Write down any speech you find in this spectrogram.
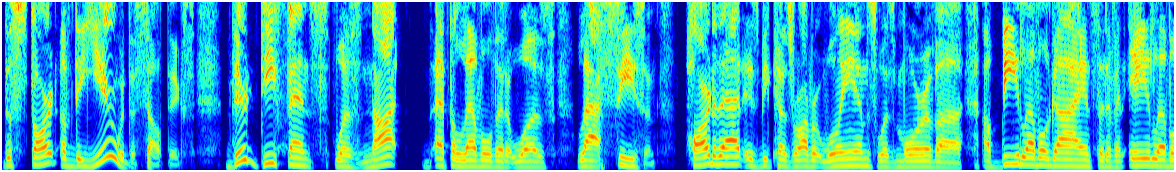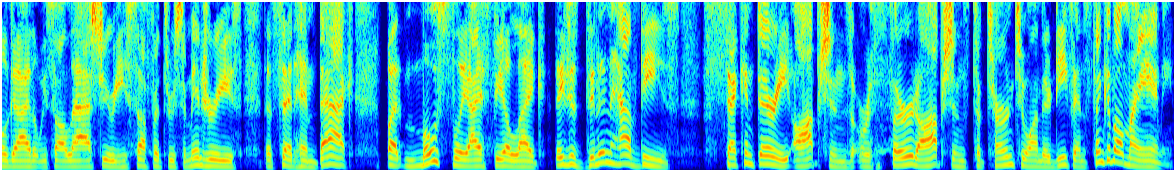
the start of the year with the Celtics. Their defense was not at the level that it was last season. Part of that is because Robert Williams was more of a, a B level guy instead of an A level guy that we saw last year. He suffered through some injuries that set him back. But mostly, I feel like they just didn't have these secondary options or third options to turn to on their defense. Think about Miami.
